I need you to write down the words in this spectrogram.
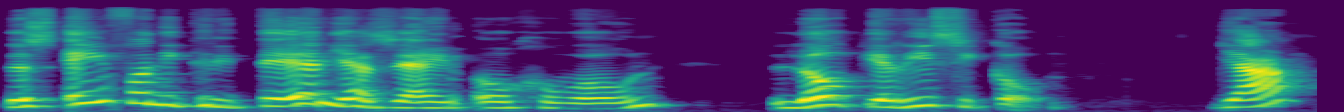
Dus een van die criteria zijn ook gewoon, loop je risico. Ja?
